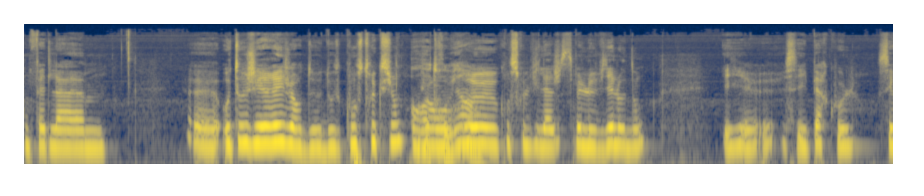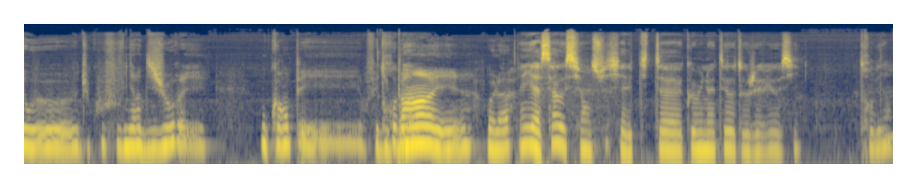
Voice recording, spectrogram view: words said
on fait de la euh, autogérée, genre de, de construction. Oh, Genre, trop on bien. reconstruit le village, ça s'appelle le Vielodon. Et euh, c'est hyper cool. C'est où, du coup, il faut venir 10 jours et on campe et on fait Trop du pain et voilà. Et Il y a ça aussi en Suisse, il y a des petites euh, communautés autogérées aussi. Trop bien. Mm.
